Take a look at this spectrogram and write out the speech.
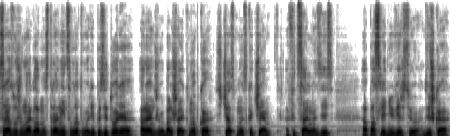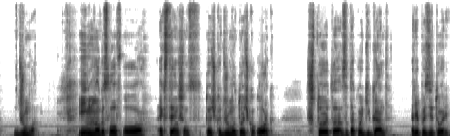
Сразу же на главной странице вот этого репозитория оранжевая большая кнопка. Сейчас мы скачаем официально здесь а, последнюю версию движка Joomla. И немного слов о extensions.joomla.org, что это за такой гигант репозиторий.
